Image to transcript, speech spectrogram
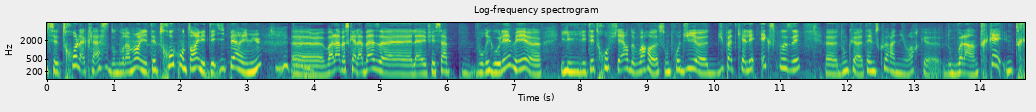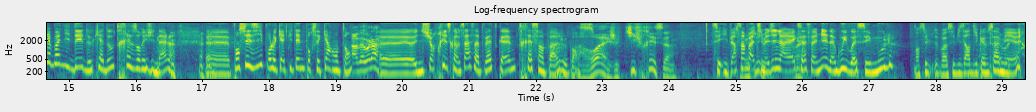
C'est trop la classe, donc vraiment il était trop content, il était hyper ému. Euh, voilà, parce qu'à la base elle avait fait ça pour rigoler, mais euh, il, il était trop fier de voir euh, son produit euh, du Pas-de-Calais exposé euh, donc à Times Square à New York. Donc voilà, un très, une très bonne idée de cadeau, très original. Euh, Pensez-y pour le capitaine pour ses 40 ans. Ah bah voilà. Euh, une surprise comme ça, ça peut être quand même très sympa, je pense. Ah ouais, je kifferais ça. C'est hyper sympa. T'imagines T'imagines, il arrive avec Ouais. sa famille et d'un coup il voit ses moules. Non, c'est enfin, bizarre dit comme ça, mais.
